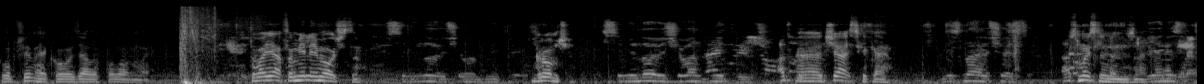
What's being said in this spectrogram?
хлопчина, якого взяли в полон ми. Твоя фамилия, имя, отчество. Семенович Иван Дмитриевич. Громче. Семенович Иван Дмитриевич. Э, часть какая? Не знаю части. В смысле не знаю? Я не знаю.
